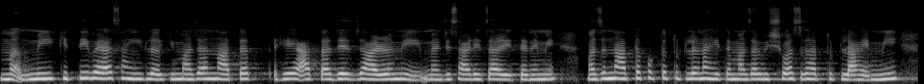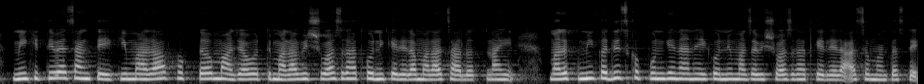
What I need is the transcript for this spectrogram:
म मी किती वेळा सांगितलं की माझ्या नात्यात हे आता जे जाळलं मी माझी साडी जाळी त्याने मी माझं नातं फक्त तुटलं नाही तर माझा विश्वासघात तुटला आहे. मी मी किती वेळा सांगते की मला फक्त माझ्यावरती मला विश्वासघात कोणी केलेला मला चालत नाही. मला मी कधीच खपून घेणार नाही कोणी माझा विश्वासघात केलेला असं म्हणत असते.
